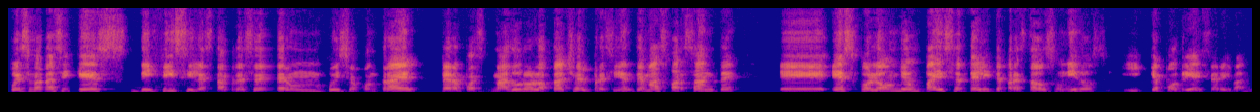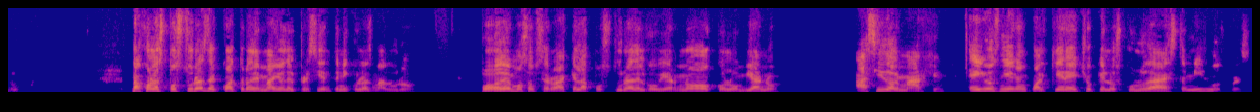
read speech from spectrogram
pues ahora sí que es difícil establecer un juicio contra él, pero pues Maduro lo tacha el presidente más farsante. Eh, ¿Es Colombia un país satélite para Estados Unidos? ¿Y qué podría ser Iván Duque? Bajo las posturas del 4 de mayo del presidente Nicolás Maduro, podemos observar que la postura del gobierno colombiano ha sido al margen. Ellos niegan cualquier hecho que los coluda a este mismo, pues.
